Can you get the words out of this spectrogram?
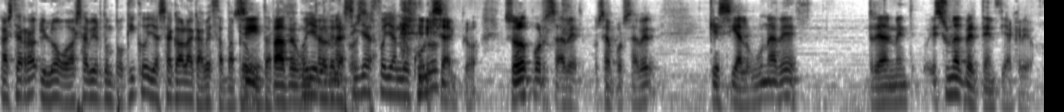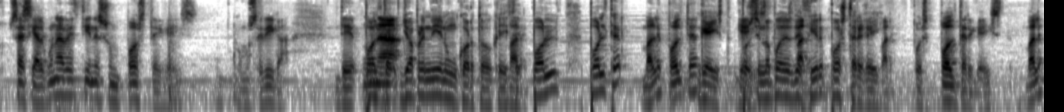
Has cerrado y luego has abierto un poquito y has sacado la cabeza para Sí, preguntar. para preguntar Oye, lo de las cosa. sillas follando culos. Exacto. Solo por saber. O sea, por saber que si alguna vez realmente. Es una advertencia, creo. O sea, si alguna vez tienes un poste gays, como se diga, de Polter. una. Yo aprendí en un corto que dice Vale. Pol, polter ¿Vale? Polter. geist. Por si no puedes Vale. decir poster gay. Vale, pues poltergeist, ¿vale?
